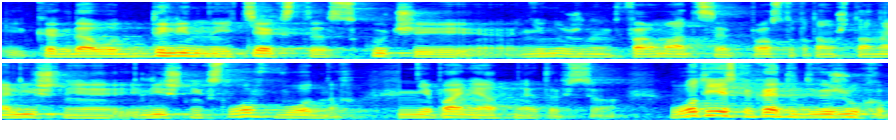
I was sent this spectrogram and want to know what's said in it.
И когда вот длинные тексты с кучей ненужной информации, просто потому что она лишняя, лишних слов вводных, непонятно это все. Вот есть какая-то движуха.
